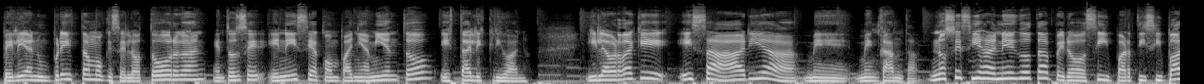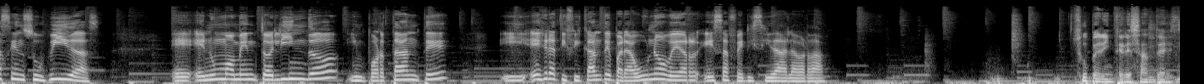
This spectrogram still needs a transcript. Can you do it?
pelean un préstamo, que se lo otorgan. Entonces, en ese acompañamiento está el escribano. Y la verdad que esa área me, me encanta. No sé si es anécdota, pero sí, participás en sus vidas eh, en un momento lindo, importante, y es gratificante para uno ver esa felicidad, la verdad. Súper interesante. Muy si,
